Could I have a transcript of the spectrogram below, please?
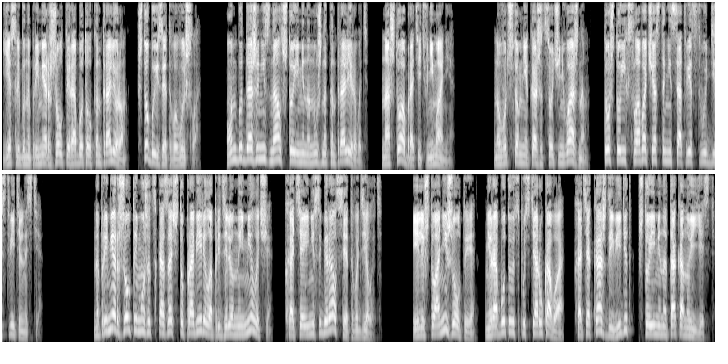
Если бы, например, Желтый работал контролером, что бы из этого вышло? Он бы даже не знал, что именно нужно контролировать, на что обратить внимание. Но вот что мне кажется очень важным, то, что их слова часто не соответствуют действительности. Например, желтый может сказать, что проверил определенные мелочи, хотя и не собирался этого делать. Или что они, желтые, не работают спустя рукава, хотя каждый видит, что именно так оно и есть.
